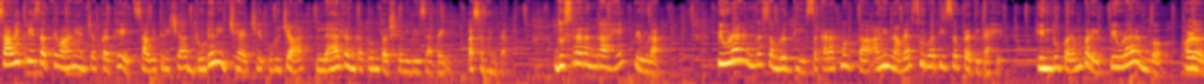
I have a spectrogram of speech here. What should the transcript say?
सावित्री सत्यवान यांच्या कथेत सावित्रीच्या दृढ निश्चयाची ऊर्जा लाल रंगातून दर्शविली जाते असं म्हणतात. दुसरा रंग आहे पिवळा. पिवळा रंग समृद्धी सकारात्मकता आणि नव्या सुरुवातीचं प्रतीक आहे. हिंदू परंपरेत पिवळा रंग हळद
